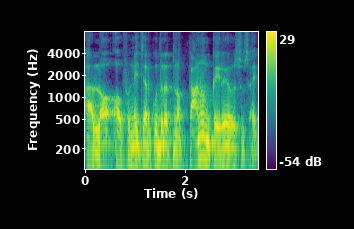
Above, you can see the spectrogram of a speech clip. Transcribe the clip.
આ લો ઓફ નેચર કુદરતનો કાનૂન કહી રહ્યો છું સાહેબ.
